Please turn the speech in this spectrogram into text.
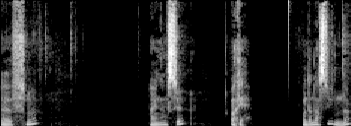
Öffne. Eingangstür. Okay. Und dann nach Süden, ne?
